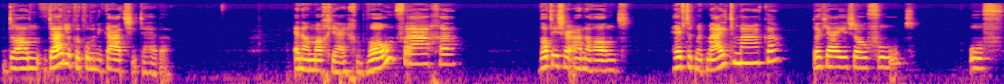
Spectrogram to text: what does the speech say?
dan duidelijke communicatie te hebben. En dan mag jij gewoon vragen: wat is er aan de hand? Heeft het met mij te maken dat jij je zo voelt? Of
